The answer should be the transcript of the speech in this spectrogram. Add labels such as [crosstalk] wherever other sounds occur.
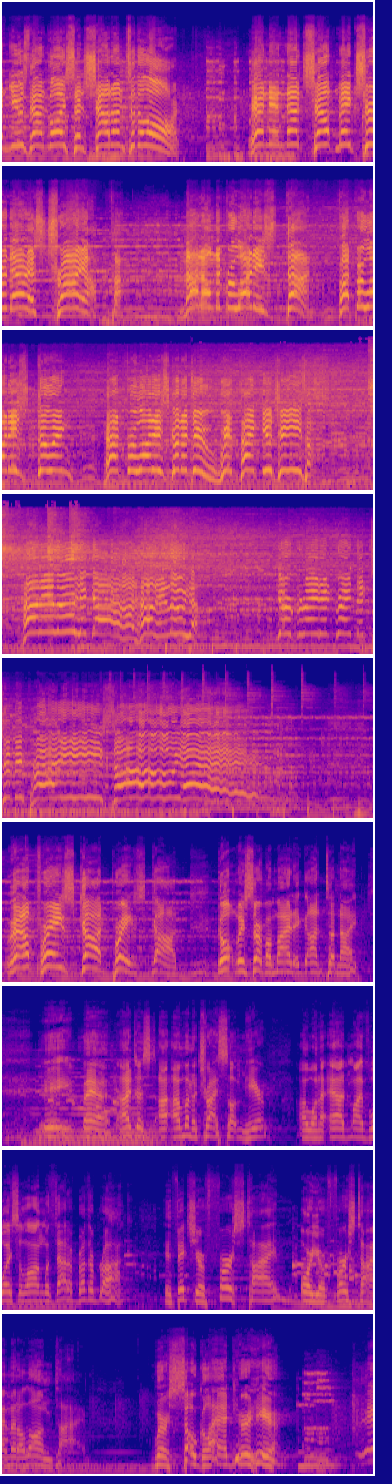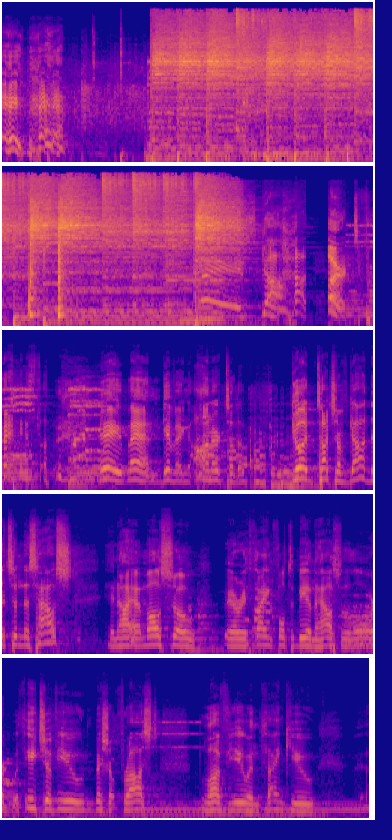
and use that voice and shout unto the Lord. And in that shout, make sure there is triumph. Not only for what he's done, but for what he's doing and for what he's going to do. We thank you, Jesus. Hallelujah, God. Hallelujah. You're great and greatly to be praised. Oh, yeah. Well, praise God. Praise God. Don't we serve a mighty God tonight? Amen. I just, I, am going to try something here. I want to add my voice along with that of Brother Brock. If it's your first time or your first time in a long time, we're so glad you're here. Amen. Praise God. Praise Amen. Giving honor to the good touch of God that's in this house. And I am also very thankful to be in the house of the Lord with each of you. Bishop Frost, love you and thank you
